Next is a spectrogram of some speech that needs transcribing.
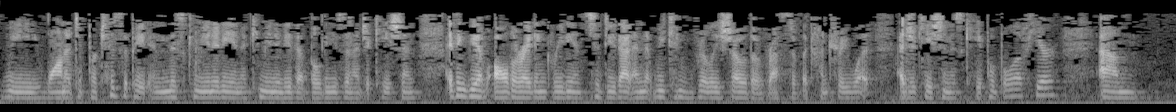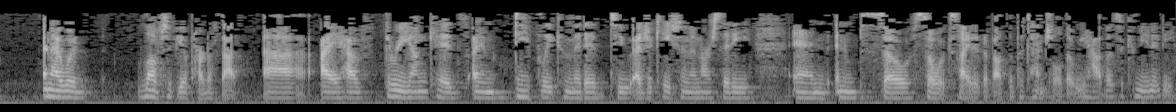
we wanted to participate in this community and a community that believes in education. I think we have all the right ingredients to do that and that we can really show the rest of the country what education is capable of here. Um, and I would love to be a part of that. Uh, I have three young kids. I am deeply committed to education in our city and, and am so, so excited about the potential that we have as a community.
